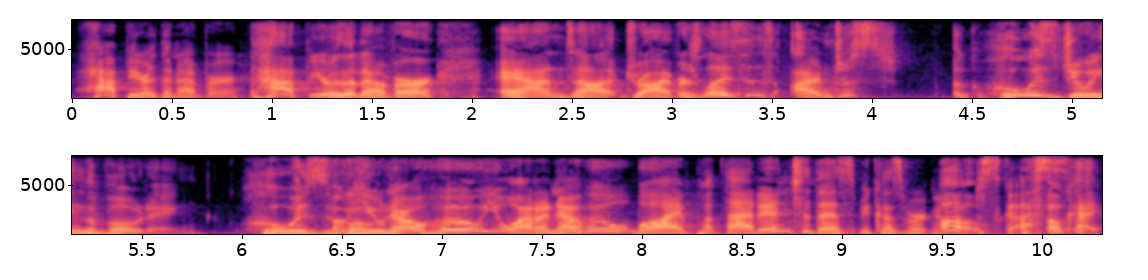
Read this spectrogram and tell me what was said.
Happier than ever. happier than ever and uh, driver's license i'm just who is doing the voting who is voting? Oh, You know who? You want to know who? Well, I put that into this because we're going to Oh, discuss. okay.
